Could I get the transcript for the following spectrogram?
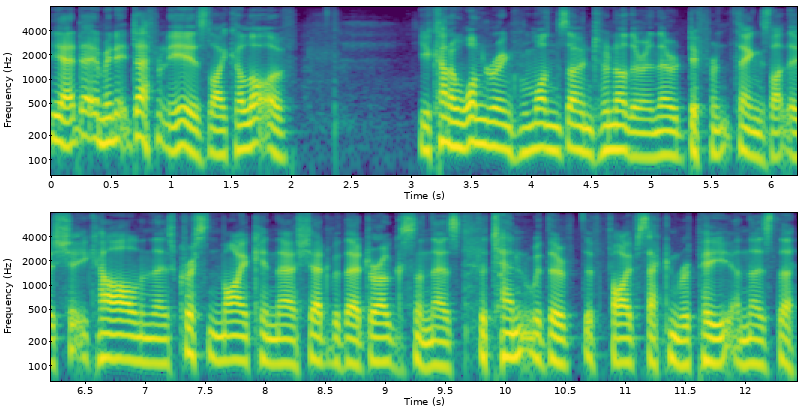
yeah. I mean, it definitely is like a lot of you're kind of wandering from one zone to another, and there are different things. Like there's Shitty Carl, and there's Chris and Mike in their shed with their drugs, and there's the tent with the the five second repeat, and there's the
